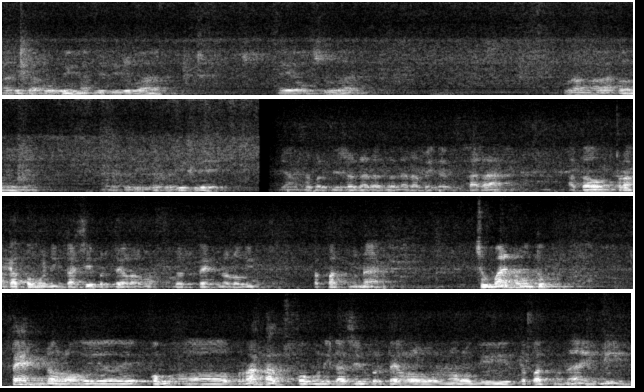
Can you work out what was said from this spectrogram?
Tadi Pak Bupin masih di luar, saya usulan kurang maraton ini. Tadi tadi yang seperti saudara-saudara pegang sekarang atau perangkat komunikasi berteknologi tepat guna. Cuman untuk teknologi kom- eh, perangkat komunikasi berteknologi tepat guna ini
